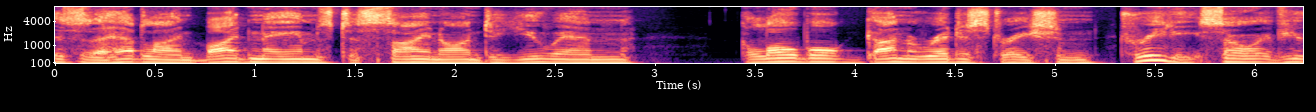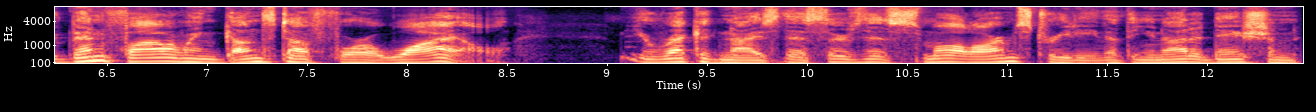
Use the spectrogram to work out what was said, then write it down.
this is a headline Biden aims to sign on to UN Global Gun Registration Treaty. So if you've been following gun stuff for a while, you recognize this. There's this small arms treaty that the United Nations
